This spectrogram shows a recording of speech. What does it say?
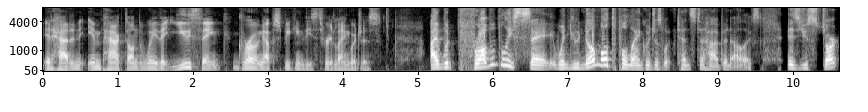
it had an impact on the way that you think growing up speaking these three languages? I would probably say when you know multiple languages, what tends to happen, Alex, is you start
